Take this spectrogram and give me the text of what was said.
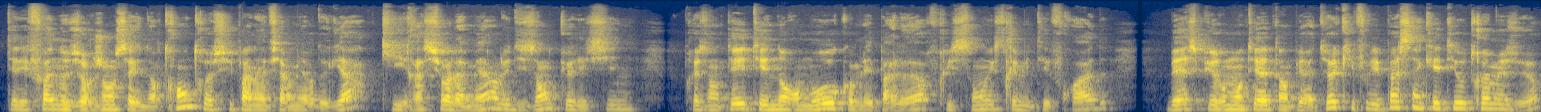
Il téléphone aux urgences à 1h30, reçu par l'infirmière de garde, qui rassure la mère, lui disant que les signes présentés étaient normaux, comme les pâleurs, frissons, extrémités froides, baisse puis remonter la température, qu'il ne fallait pas s'inquiéter outre mesure,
